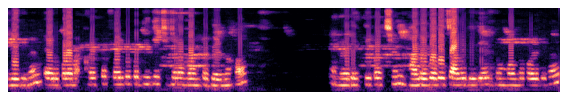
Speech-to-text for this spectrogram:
দিয়ে দিবেন। এর উপরে আরেকটা ফয়েল পেপার দিয়ে দিয়েছি যেন রংটা বের না হয়। আপনারা দেখতে পাচ্ছেন ভালোভাবে চারিদিকে একদম বন্ধ করে দিবেন।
